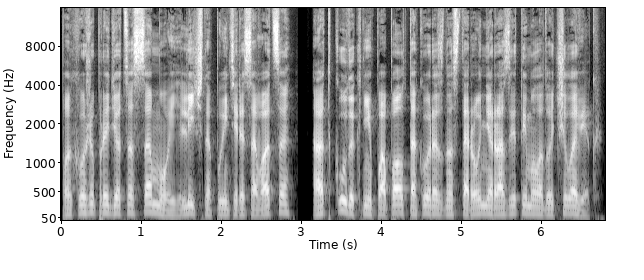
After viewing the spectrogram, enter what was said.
Похоже, придется самой лично поинтересоваться, Откуда к ним попал такой разносторонне развитый молодой человек?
